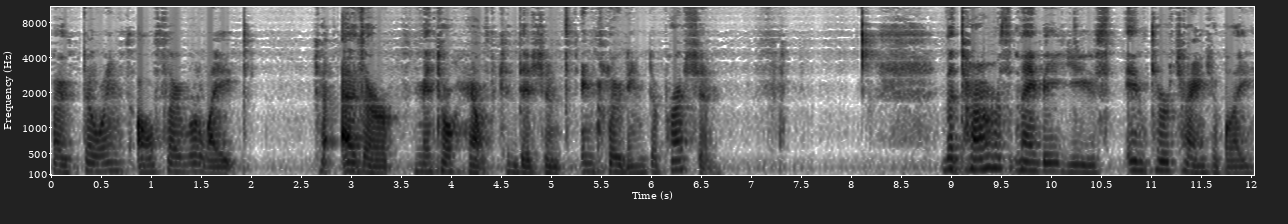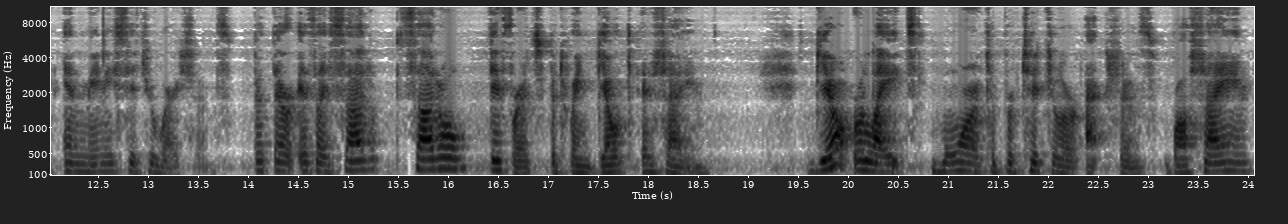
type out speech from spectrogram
Both feelings also relate to other mental health conditions, including depression. The terms may be used interchangeably in many situations, but there is a subtle difference between guilt and shame. Guilt relates more to particular actions, while shame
